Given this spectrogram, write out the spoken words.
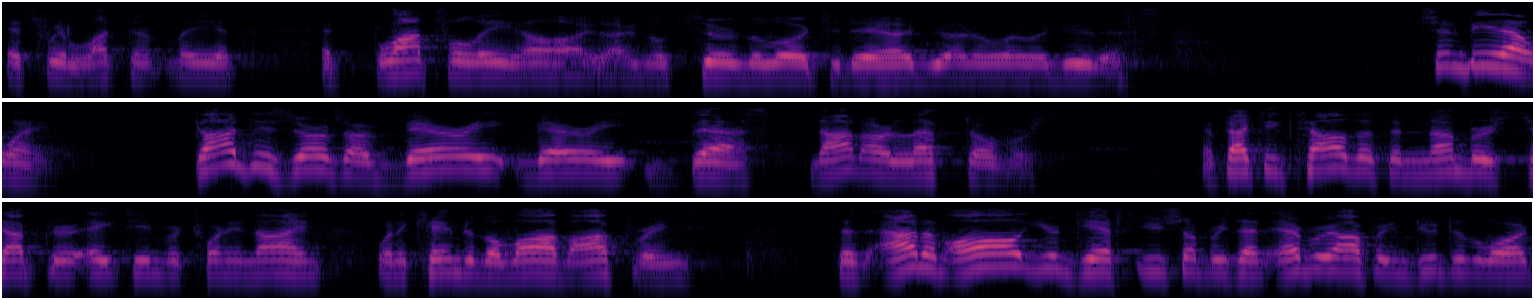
it's reluctantly, it's, it's slothfully, oh, I gotta go serve the Lord today. I don't know I'm gonna do this. Shouldn't be that way. God deserves our very, very best, not our leftovers. In fact, He tells us in Numbers chapter 18 verse 29, when it came to the law of offerings, says, out of all your gifts you shall present every offering due to the Lord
